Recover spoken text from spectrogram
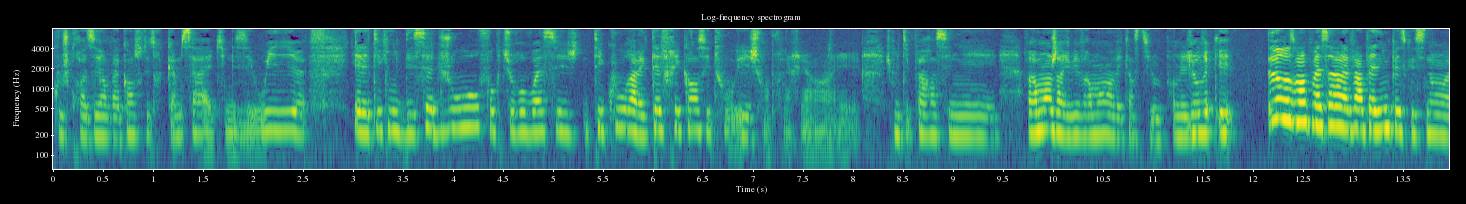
que je croisais en vacances ou des trucs comme ça et qui me disaient oui il y a la technique des 7 jours faut que tu revoies tes cours avec telle fréquence et tout. Et je comprenais rien et je m'étais pas renseignée. Vraiment j'arrivais vraiment avec un stylo le premier jour et Heureusement que ma soeur a fait un planning parce que sinon. Euh,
